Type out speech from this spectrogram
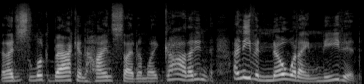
And I just look back in hindsight, and I'm like, God, I didn't, I didn't even know what I needed.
